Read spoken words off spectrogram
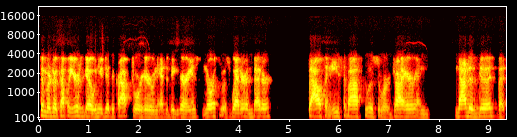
similar to a couple years ago when you did the crop tour here, when you had the big variance, north was wetter and better. South and east of Oskaloosa were drier and not as good, but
